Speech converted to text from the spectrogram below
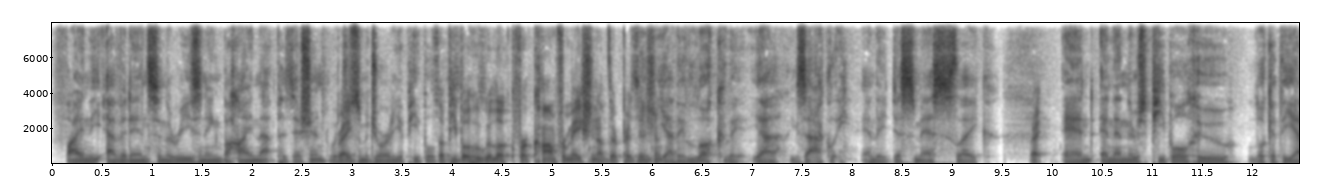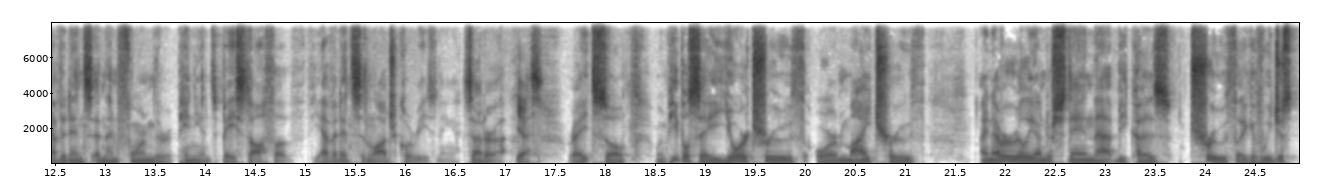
find the evidence and the reasoning behind that position, which Right. is the majority of people. So people who look for confirmation of their position. Yeah, they look. They yeah, exactly, and they dismiss like Right. and and then there's people who look at the evidence and then form their opinions based off of the evidence and logical reasoning, etc. Yes. Right. So when people say your truth or my truth, I never really understand that because truth, like if we just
